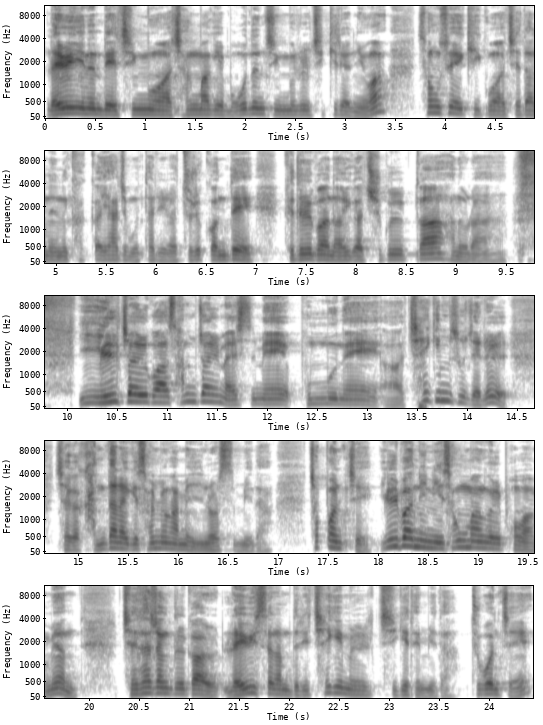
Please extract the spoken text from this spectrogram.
레위인은 내 직무와 장막의 모든 직무를 지키려니와 성소의 기구와 제단에는 가까이 하지 못하리라 두렵건대 그들과 너희가 죽을까 하노라. 이 1절과 3절 말씀의 본문의 아, 책임 소재를 제가 간단하게 설명하면 이렇습니다. 첫 번째, 일반인이 성막을 범하면 제사장들과 레위 사람들이 책임을 지게 됩니다. 두 번째,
